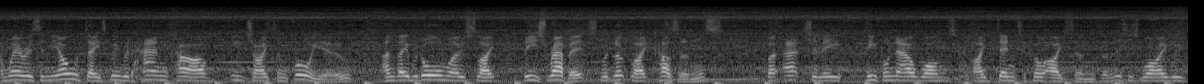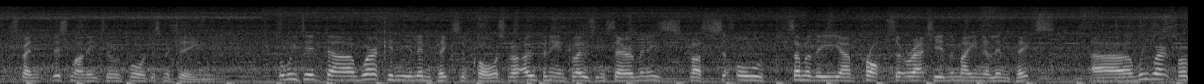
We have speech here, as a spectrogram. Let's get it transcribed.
And whereas in the old days we would hand carve each item for you and they would almost like, these rabbits would look like cousins, but actually people now want identical items and this is why we've spent this money to afford this machine. Well, we did uh, work in the Olympics, of course, for opening and closing ceremonies, plus all some of the uh, props that were actually in the main Olympics. Uh, we work for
